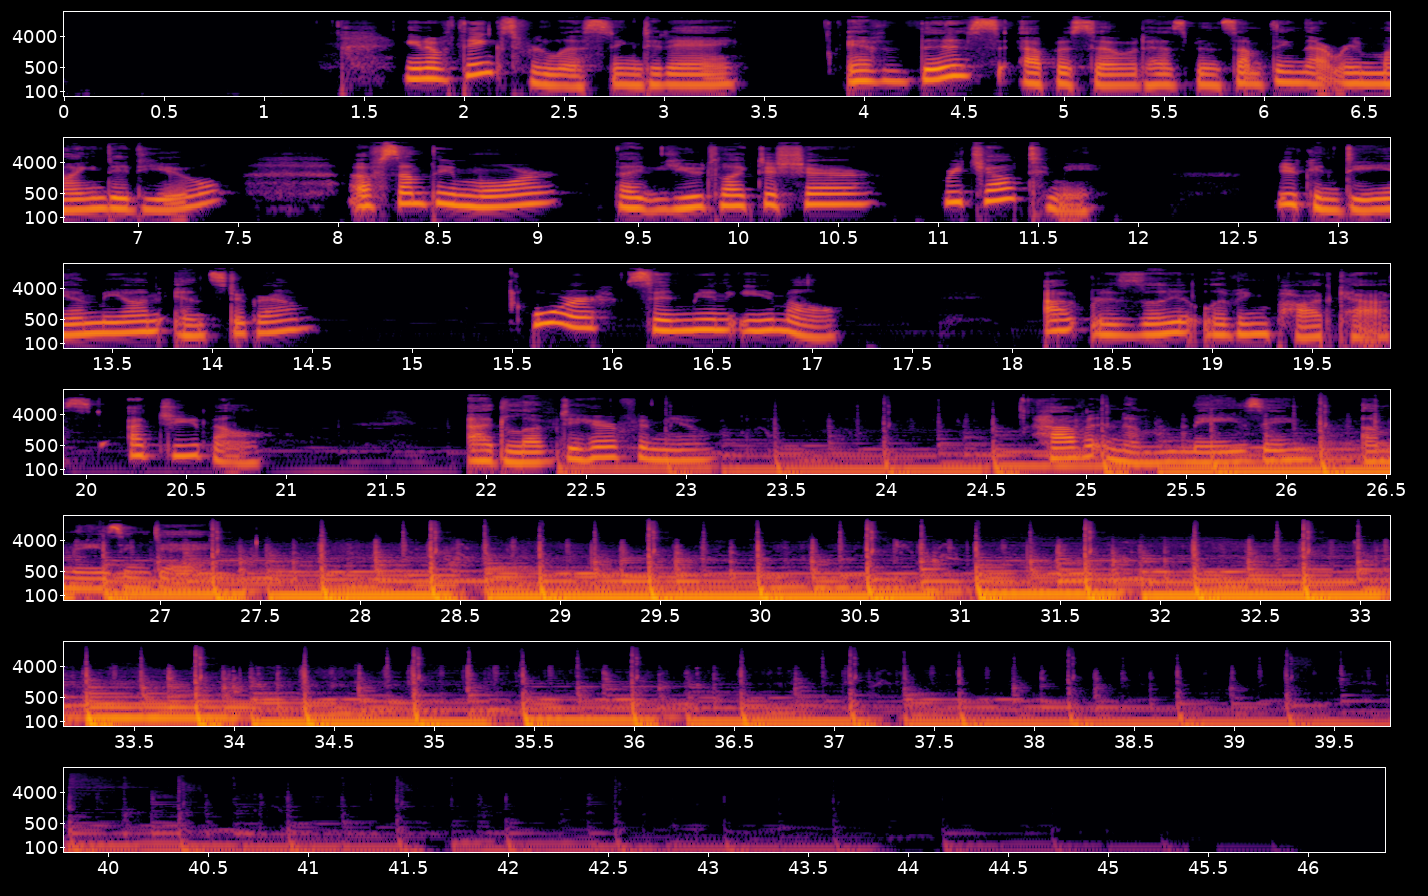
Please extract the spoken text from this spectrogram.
You know, thanks for listening today. If this episode has been something that reminded you of something more that you'd like to share, reach out to me. You can DM me on Instagram or send me an email at resilientlivingpodcast at gmail. I'd love to hear from you. Have an amazing, amazing day.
